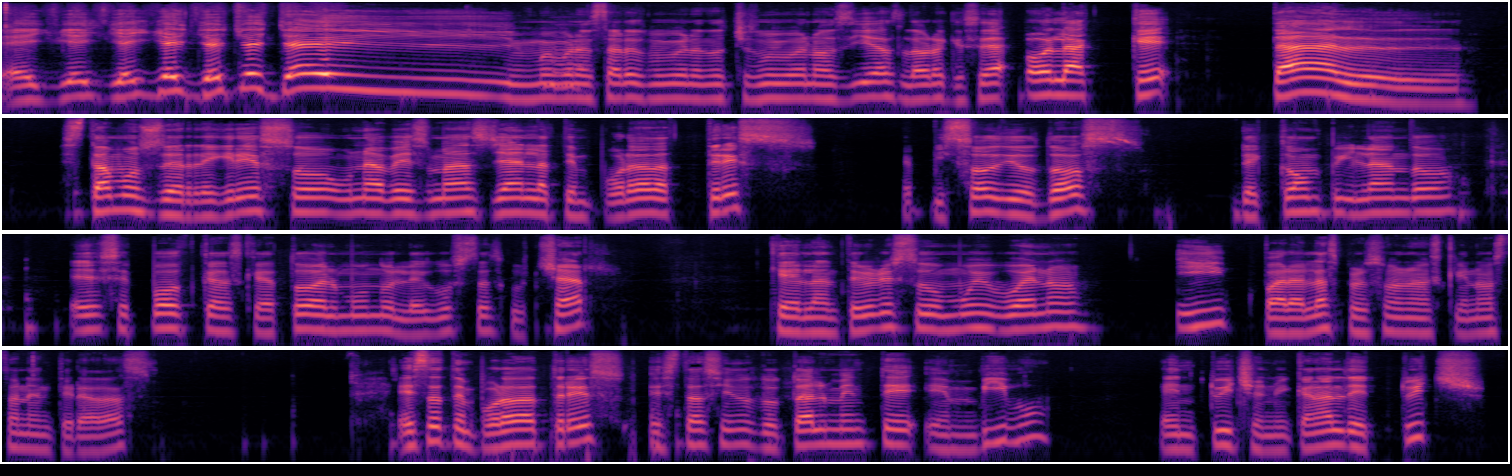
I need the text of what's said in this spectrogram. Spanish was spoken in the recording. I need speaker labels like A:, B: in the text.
A: Ey, ey, ey, ey, ey, ey, ey. Muy buenas tardes, muy buenas noches, muy buenos días, la hora que sea. Hola, ¿qué tal? Estamos de regreso una vez más ya en la temporada 3, episodio 2 de Compilando, ese podcast que a todo el mundo le gusta escuchar, que el anterior estuvo muy bueno y para las personas que no están enteradas, esta temporada 3 está siendo totalmente en vivo en Twitch, en mi canal de Twitch,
